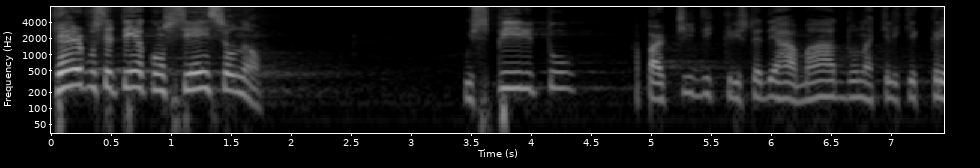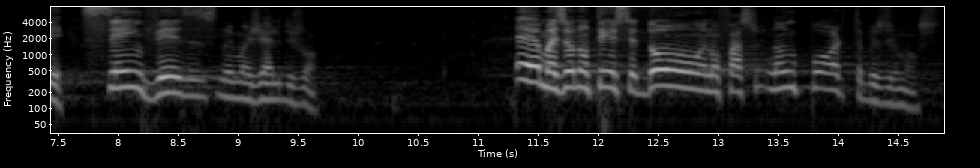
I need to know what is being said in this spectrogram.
Quer você tenha consciência ou não, o Espírito, a partir de Cristo, é derramado naquele que crê, cem vezes no Evangelho de João. É, mas eu não tenho esse dom, eu não faço. Não importa, meus irmãos.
